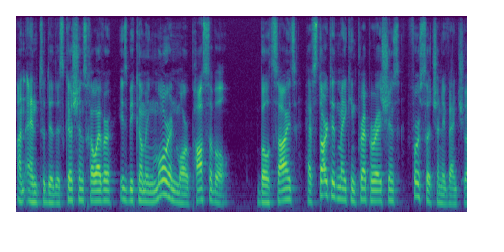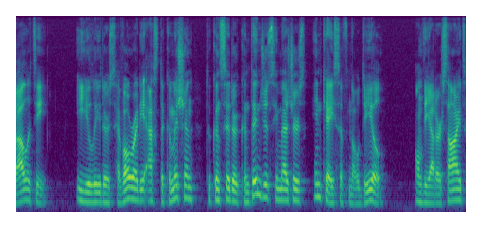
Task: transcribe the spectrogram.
An end to the discussions, however, is becoming more and more possible. Both sides have started making preparations for such an eventuality. EU leaders have already asked the Commission to consider contingency measures in case of no deal. On the other side,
